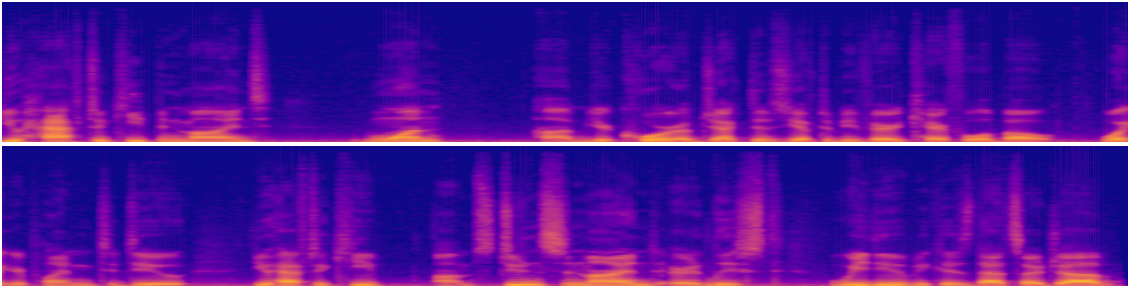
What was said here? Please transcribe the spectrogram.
you have to keep in mind one, um, your core objectives. You have to be very careful about what you're planning to do. You have to keep um, students in mind, or at least we do because that's our job.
